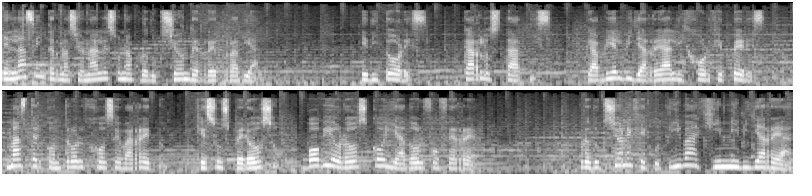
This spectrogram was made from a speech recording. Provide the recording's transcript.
Enlace Internacional es una producción de Red Radial. Editores, Carlos Tatis, Gabriel Villarreal y Jorge Pérez, Master Control José Barreto, Jesús Peroso, Bobby Orozco y Adolfo Ferrer. Producción ejecutiva Jimmy Villarreal.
